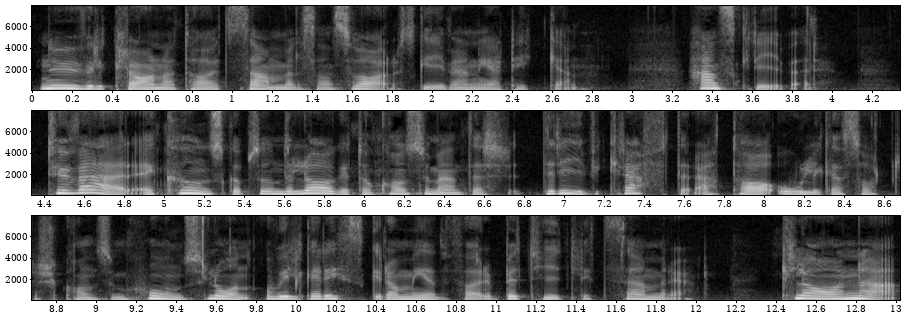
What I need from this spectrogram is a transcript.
Nu vill Klarna ta ett samhällsansvar, skriver han i artikeln. Han skriver Tyvärr är kunskapsunderlaget om konsumenters drivkrafter att ta olika sorters konsumtionslån och vilka risker de medför betydligt sämre. Klarna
